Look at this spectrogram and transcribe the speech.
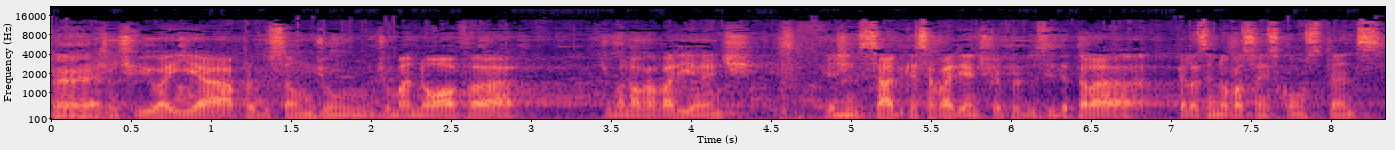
É. A gente viu aí a produção de, um, de uma nova de uma nova variante e a gente sabe que essa variante foi produzida pela, pelas inovações constantes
